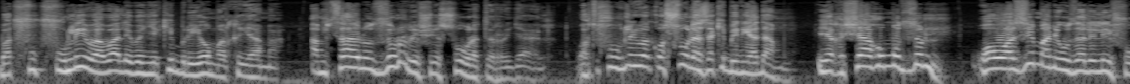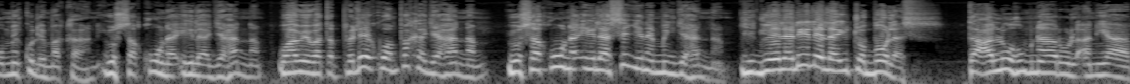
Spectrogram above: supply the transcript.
watafufuliwa wale wenye kibri yauma alqiyama, amthalu dhurri fi surati rijal, watafufuliwa kwa sura za kibiniadamu yaghshahum dhul wawazima ni udhalilifu min kuli makan, yusakuna ila jahannam, wawe watapelekwa mpaka jahannam. Yusakuna ila sijini min jahannam, jijwela lile laitwa bolas. Taaluhum naru lanyar,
